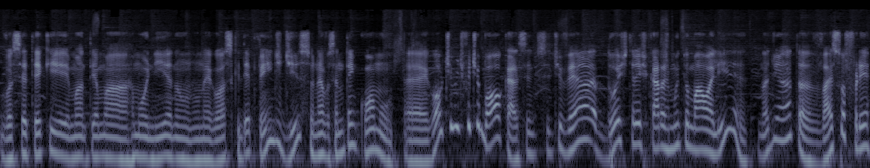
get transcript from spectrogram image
você ter que manter uma uma harmonia num, num, negócio que depende disso, né? Você não tem como. É igual o time de futebol, cara. Se, se tiver dois, três caras muito mal ali, não adianta, vai sofrer.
